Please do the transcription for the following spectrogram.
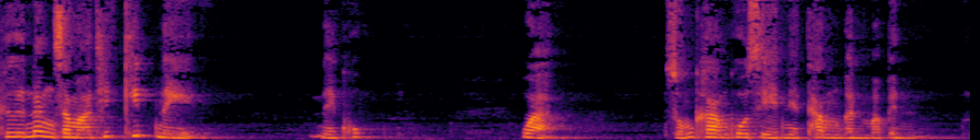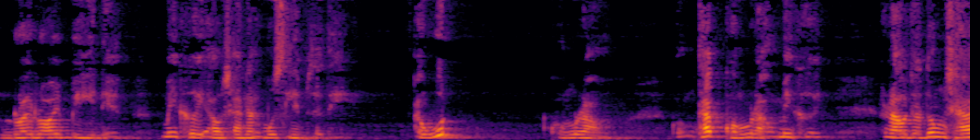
คือนั่งสมาธิคิดในในคุก ว่าสงครามโคเสตเนี่ยทำกันมาเป็นร้อยร้อยปีเนี่ยไม่เคยเอาชนะมุสลิมสักทีอาวุธของเราของทัพของเราไม่เคย เราจะต้องใช้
